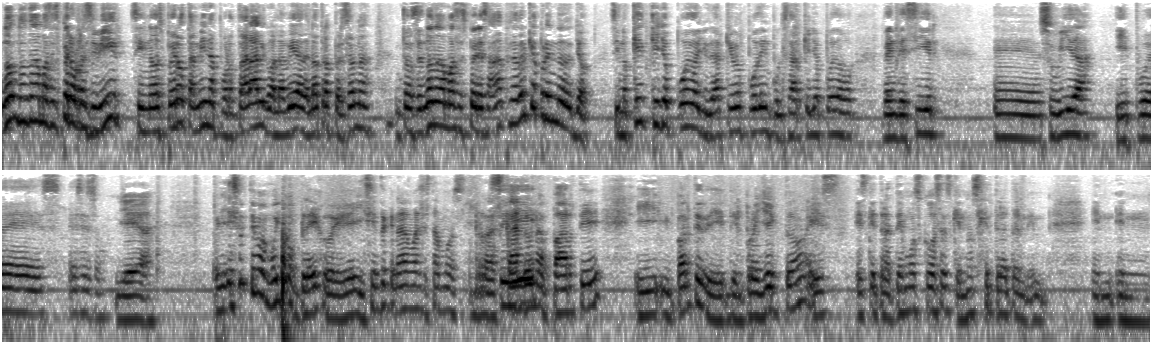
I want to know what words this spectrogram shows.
no, no nada más espero recibir, sino espero también aportar algo a la vida de la otra persona. Entonces, no nada más esperes, ah, pues a ver qué aprendo yo, sino que, que yo puedo ayudar, que yo puedo impulsar, que yo puedo bendecir eh, su vida. Y pues, es eso. Yeah. Oye, es un tema muy complejo, ¿eh? Y siento que nada más estamos rascando Sí. una parte y, y parte de- del proyecto es, es que tratemos cosas que no se tratan en, en, en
